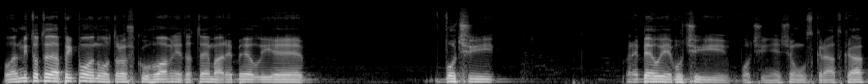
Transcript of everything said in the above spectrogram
Len mi to teda pripomenulo trošku hlavne tá téma rebelie voči rebelie voči, voči niečomu skrátka.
